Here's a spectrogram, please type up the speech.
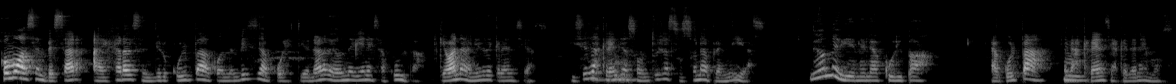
¿cómo vas a empezar a dejar de sentir culpa cuando empieces a cuestionar de dónde viene esa culpa? Que van a venir de creencias. Y si esas creencias son tuyas o son aprendidas. ¿De dónde viene la culpa? La culpa de las Mm. creencias que tenemos.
